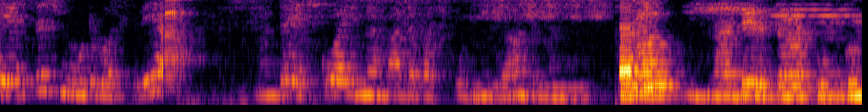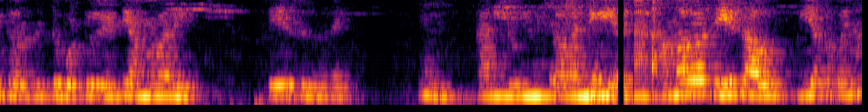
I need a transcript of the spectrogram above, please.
చేస్తే స్మూత్గా వస్తుంది. అంటే ఎక్కువ అయిందన్నమాట పసుపు గిన్నెగా అంటున్నాను అంటే తర్వాత కుంకుమతో జుట్టు బొట్టులు పెట్టి అమ్మవారి ఫేస్ లైక్. కళ్ళు ముక్క అవన్నీ గీయాలి. అమ్మవారి ఫేస్ అవు గీయకపోయినా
